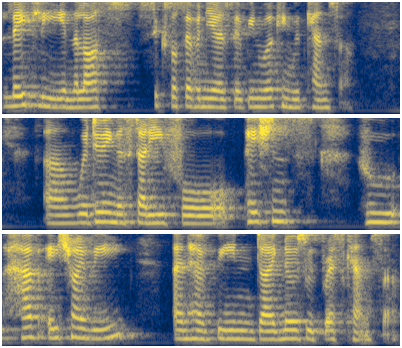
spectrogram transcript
lately, in the last six or seven years, they've been working with cancer. Um, we're doing a study for patients who have HIV and have been diagnosed with breast cancer.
